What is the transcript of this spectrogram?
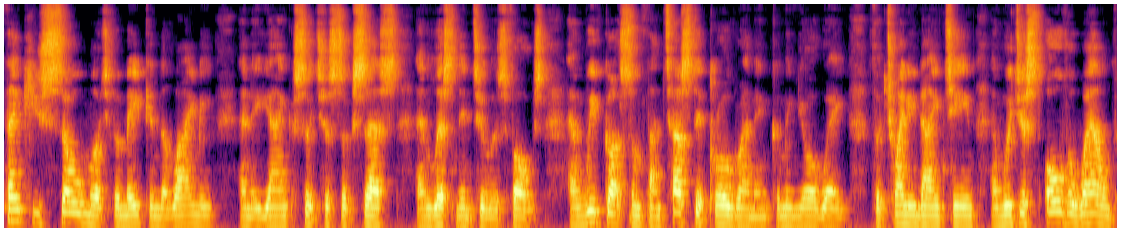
thank you so much for making the Limey and the Yank such a success and listening to us, folks. And we've got some fantastic programming coming your way for 2019, and we're just overwhelmed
